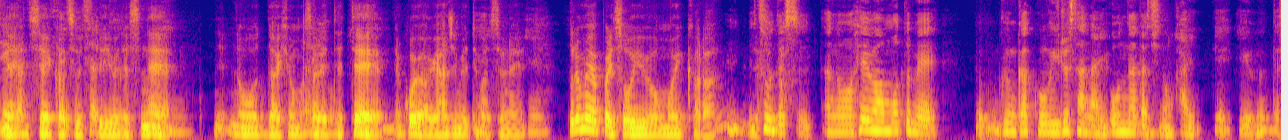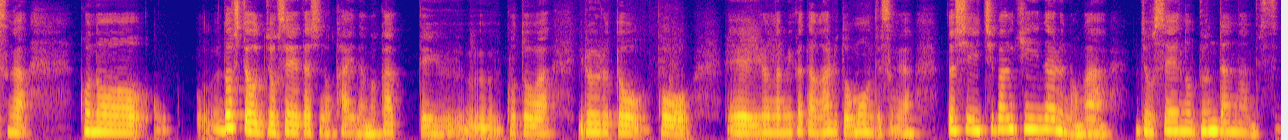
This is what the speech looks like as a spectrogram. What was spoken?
ね、生活っていうですね、の代表もされてて声を上げ始めてますよね。うんそれもやっぱりそういう思いからですか？そうですあの平和を求め軍拡を許さない女たちの会っていうんですがこのどうして女性たちの会なのかっていうことはいろいろとこう、えーいろんな見方があると思うんですが、私一番気になるのが女性の分断なんです。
